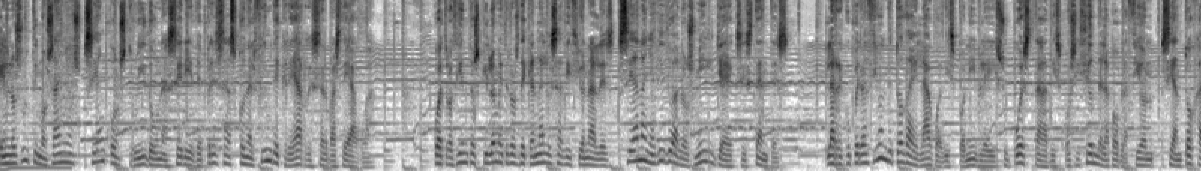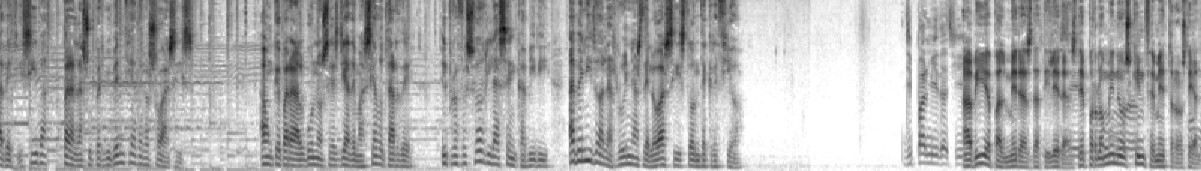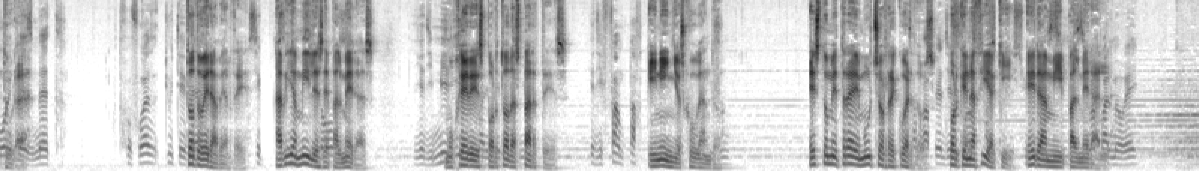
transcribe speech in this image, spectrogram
En los últimos años se han construido una serie de presas con el fin de crear reservas de agua. 400 kilómetros de canales adicionales se han añadido a los mil ya existentes. La recuperación de toda el agua disponible y su puesta a disposición de la población se antoja decisiva para la supervivencia de los oasis. Aunque para algunos es ya demasiado tarde, el profesor Lassen Kabiri ha venido a las ruinas del oasis donde creció. Había palmeras datileras de por lo menos 15 metros de altura. Todo era verde. Había miles de palmeras, mujeres por todas partes y niños jugando. Esto me trae muchos recuerdos, porque nací aquí, era mi palmeral.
